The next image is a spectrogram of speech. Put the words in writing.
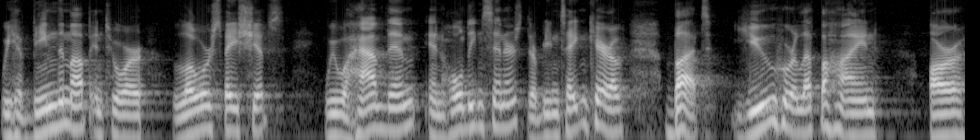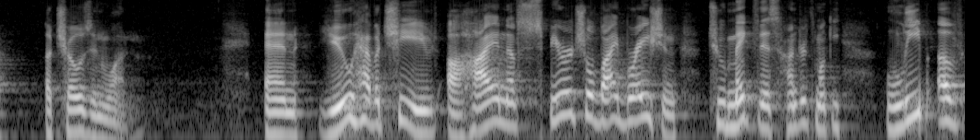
We have beamed them up into our lower spaceships. We will have them in holding centers. They're being taken care of. But you who are left behind are a chosen one. And you have achieved a high enough spiritual vibration to make this hundredth monkey leap of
